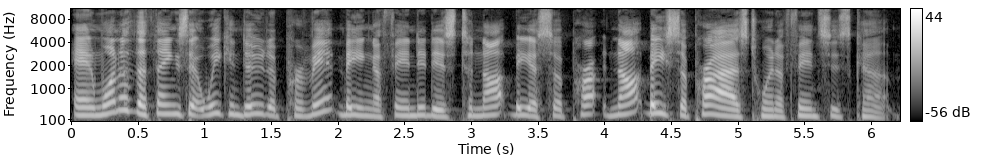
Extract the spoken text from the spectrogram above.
And one of the things that we can do to prevent being offended is to not be a surpri- not be surprised when offenses come.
